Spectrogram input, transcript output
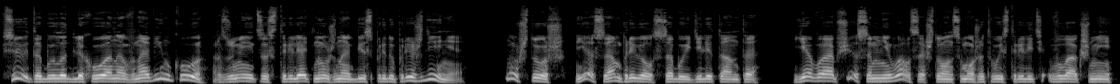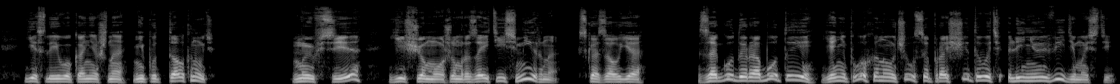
Все это было для Хуана в новинку, разумеется, стрелять нужно без предупреждения. Ну что ж, я сам привел с собой дилетанта. Я вообще сомневался, что он сможет выстрелить в Лакшми, если его, конечно, не подтолкнуть. «Мы все еще можем разойтись мирно», — сказал я. За годы работы я неплохо научился просчитывать линию видимости.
